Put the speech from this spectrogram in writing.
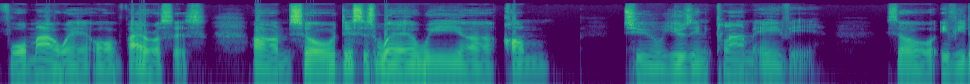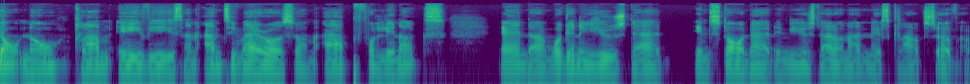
for malware or viruses. Um, so this is where we uh, come to using ClamAV. So if you don't know, ClamAV is an antivirus um, app for Linux, and uh, we're going to use that install that and use that on our Nextcloud server.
